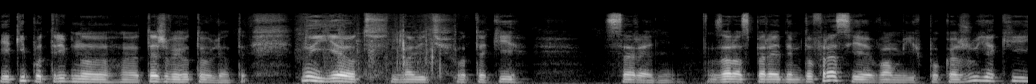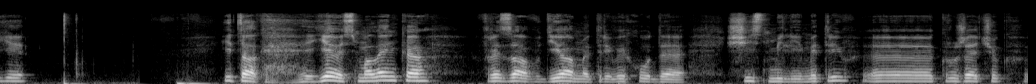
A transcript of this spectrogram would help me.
які потрібно е, теж виготовляти. Ну і є от навіть от такі середні. Зараз перейдемо до фрез, я вам їх покажу, які є. І так, є ось маленька фреза в діаметрі виходить 6 мм е, кружечок, е,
